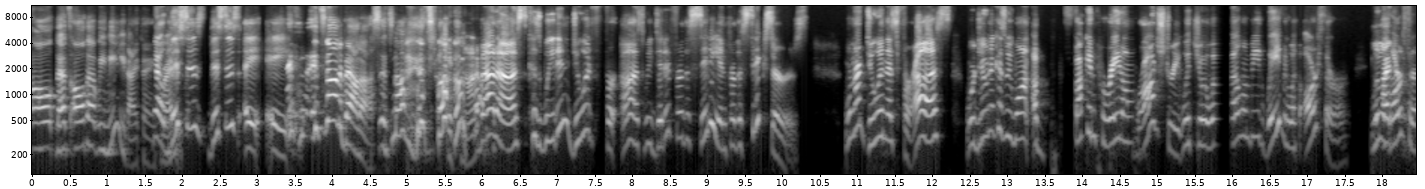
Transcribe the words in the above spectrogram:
all that's all that we need i think no right? this is this is a a it's, it's not about us. It's not it's not, it's not about us because we didn't do it for us. We did it for the city and for the sixers. We're not doing this for us. We're doing it because we want a fucking parade on broad street with joel embiid waving with arthur little I, arthur.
